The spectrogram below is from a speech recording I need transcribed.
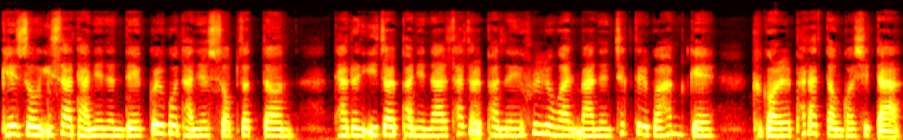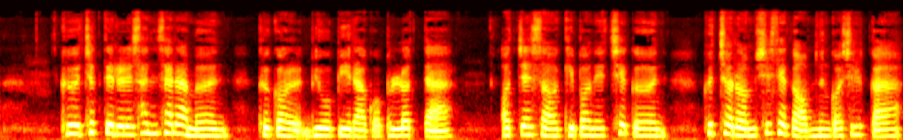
계속 이사 다니는데 끌고 다닐 수 없었던 다른 이절판이나 사절판의 훌륭한 많은 책들과 함께 그걸 팔았던 것이다. 그 책들을 산 사람은 그걸 묘비라고 불렀다. 어째서 기본의 책은 그처럼 시세가 없는 것일까?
